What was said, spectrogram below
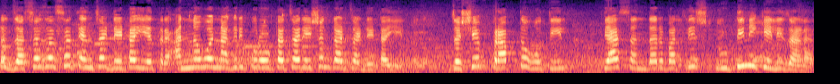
तर जसं जसं त्यांचा डेटा येत राहील अन्न व नागरी पुरवठ्याचा रेशन कार्डचा डेटा येईल. जसे प्राप्त होतील त्या संदर्भातली स्क्रुटिनी केली जाणार.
